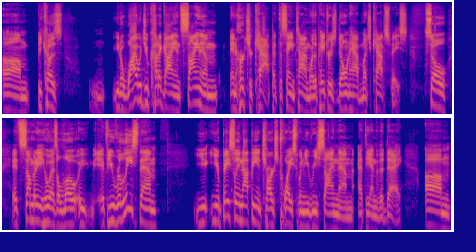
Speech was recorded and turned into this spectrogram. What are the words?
um, because you know why would you cut a guy and sign him and hurt your cap at the same time where the Patriots don't have much cap space. So it's somebody who has a low. If you release them, you, you're basically not being charged twice when you re-sign them at the end of the day. Um,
